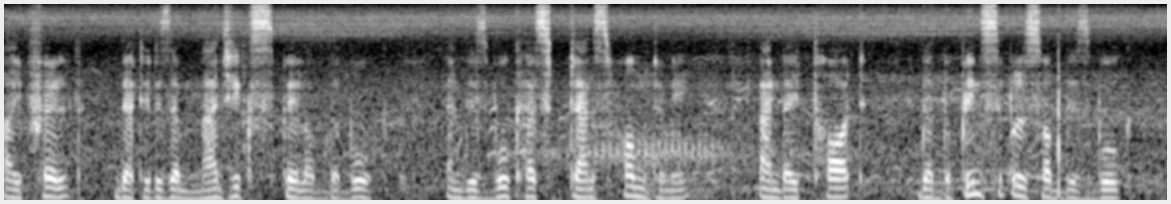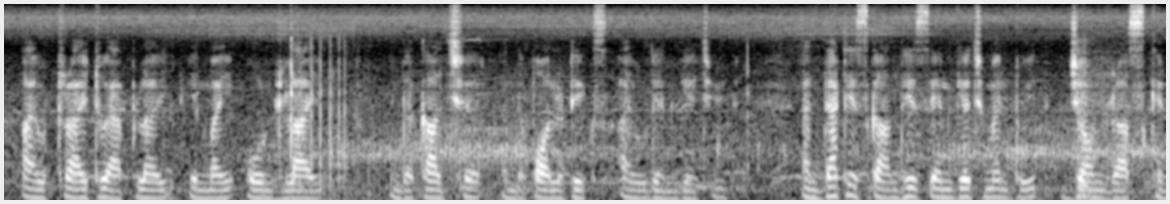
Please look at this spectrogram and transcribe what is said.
I felt that it is a magic spell of the book. And this book has transformed me. And I thought that the principles of this book I would try to apply in my own life, in the culture and the politics I would engage with. And that is Gandhi's engagement with John Ruskin,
